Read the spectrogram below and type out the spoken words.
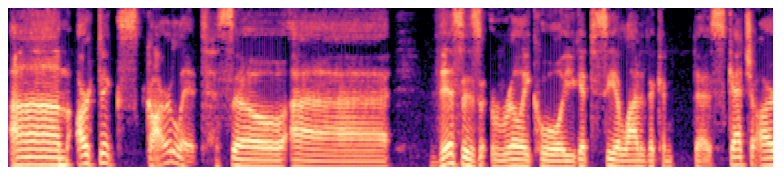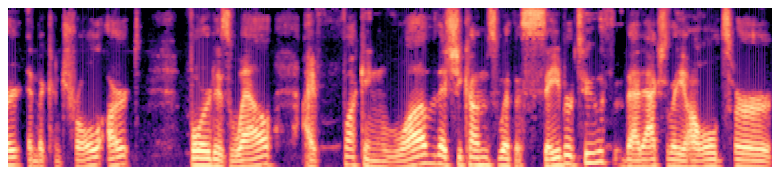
Um, Arctic Scarlett. So uh, this is really cool. You get to see a lot of the con- the sketch art and the control art for it as well. I fucking love that she comes with a saber tooth that actually holds her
